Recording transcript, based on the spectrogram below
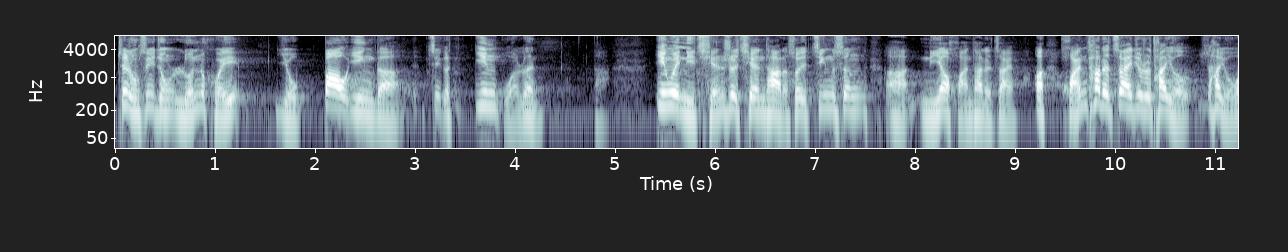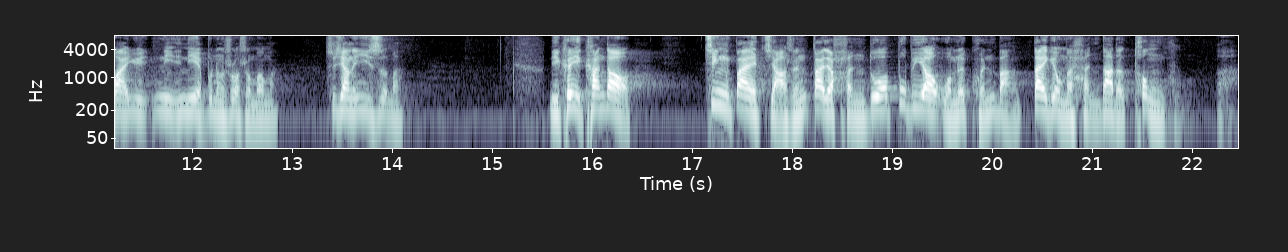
这种是一种轮回有报应的这个因果论。因为你前世欠他的，所以今生啊，你要还他的债啊，还他的债就是他有他有外遇，你你也不能说什么吗？是这样的意思吗？你可以看到敬拜假神带来很多不必要我们的捆绑，带给我们很大的痛苦啊！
